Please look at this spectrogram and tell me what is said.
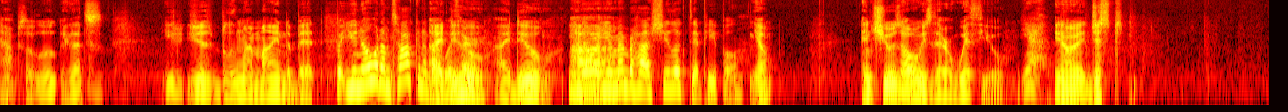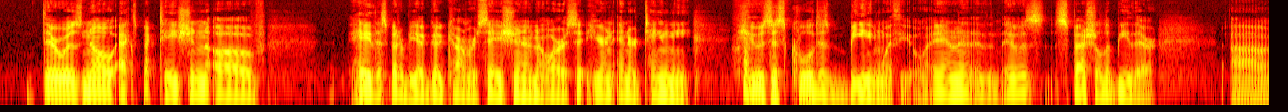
Absolutely. That's you, you just blew my mind a bit. But you know what I'm talking about I with do. her. I do. You know, Uh, you remember how she looked at people. Yep. And she was always there with you. Yeah. You know, it just there was no expectation of hey, this better be a good conversation or sit here and entertain me. She was just cool just being with you. And it, was special to be there. Uh,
